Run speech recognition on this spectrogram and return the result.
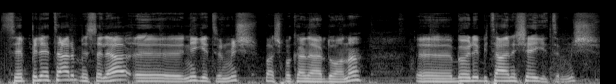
Sepp Blatter mesela e, ne getirmiş Başbakan Erdoğan'a? E, böyle bir tane şey getirmiş.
